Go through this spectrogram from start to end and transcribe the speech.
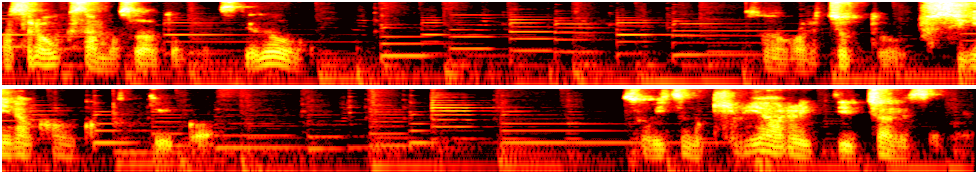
まあ、それは奥さんもそうだと思うんですけど、そうだからちょっと不思議な感覚っていうか、そう、いつも気味悪いって言っちゃうんですよね。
